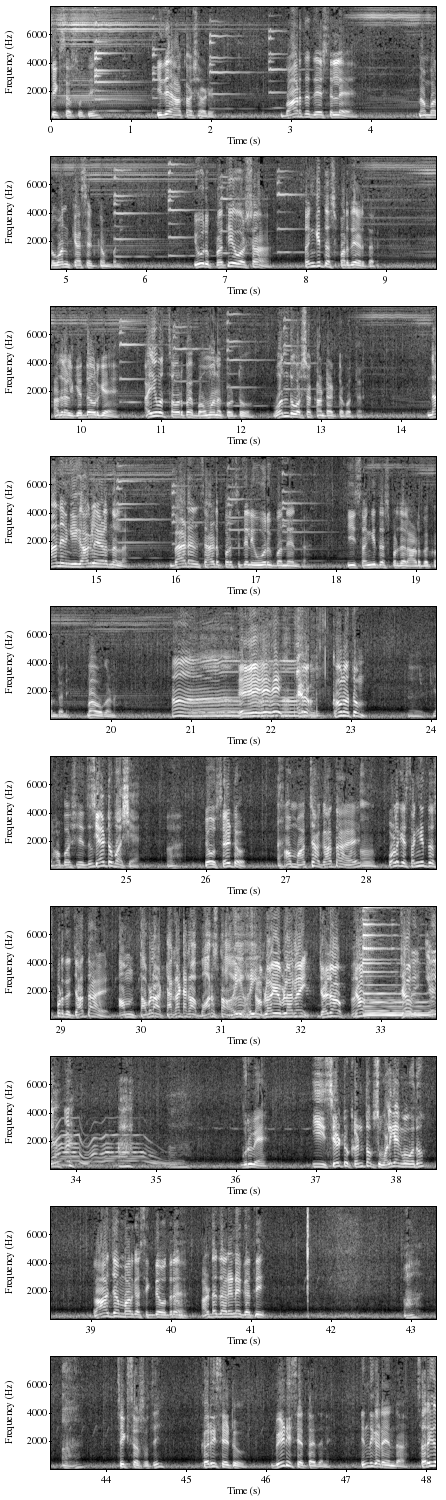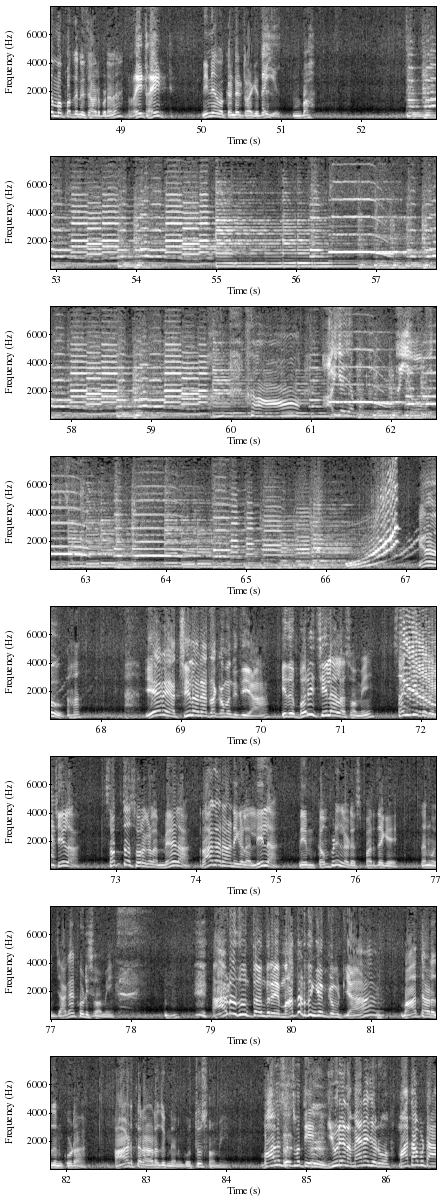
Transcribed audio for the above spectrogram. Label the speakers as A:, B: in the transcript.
A: ಚಿಕ್ ಸರಸ್ವತಿ. ಇದೇ ಆಕಾಶ ಆಡಿಯೋ ಭಾರತ ದೇಶದಲ್ಲೇ number one cassette company ಇವರು ಪ್ರತಿ ವರ್ಷ ಸಂಗೀತ ಸ್ಪರ್ಧೆ ಇಡ್ತಾರೆ. ಅದರಲ್ಲಿ ಗೆದ್ದವ್ರಿಗೆ ಐವತ್ತು ಸಾವಿರ ರೂಪಾಯಿ ಬಹುಮಾನ ಕೊಟ್ಟು ಒಂದು ವರ್ಷ ಕಾಂಟ್ರಾಕ್ಟ್ ತಗೋತಾರೆ. ನಾನು ನಿನಗೆ ಈಗಾಗಲೇ ಹೇಳ್ದನಲ್ಲ ಬ್ಯಾಡ್ ಆ್ಯಂಡ್ ಸ್ಯಾಡ್ ಪರಿಸ್ಥಿತಿಯಲ್ಲಿ ಊರಿಗೆ ಬಂದೆ ಅಂತ. ಈ ಸಂಗೀತ ಸ್ಪರ್ಧೆಯಲ್ಲಿ ಆಡಬೇಕು ಅಂತಾನೆ. ಬಾ ಹೋಗೋಣ.
B: ಕೌನ ತುಮ್.
A: ಯಾವ ಭಾಷೆ ಇದು?
C: ಸೇಟು ಭಾಷೆ.
A: ಯೋ ಸೇಟು. हम अच्छा गाता है
C: हाँ।
A: ಒಳಗೆ ಸಂಗೀತ ಸ್ಪರ್ಧೆ ಜಾತಾ है
C: ಅಮ್ ತಬಳ ಟಕ ಟಕ ಬಾರಿಸ್ತಾ ಹೈ ಹೈ
B: ತಬ್ಲಾ ಗಿಬ್ಲಾ ನೈ ಜಾ ಜಾವ್ ಜಾವ್ ಜಾವ್
C: ಗುರುವೆ ಈ ಸೇಟು ಕಣ್ ತಪ್ಸು ಒಳಗೆ ಹೆಂಗ್ ಹೋಗೋದು
A: ರಾಜಮಾರ್ಗ ಸಿಗದೆ ಹೋದ್ರೆ ಅಡ್ಡದಾರಿನೇ ಗತಿ ಸಿಕ್ ಸರಸ್ವತಿ ಕರಿ ಸೇಟು ಬೀಡಿ ಸೇರ್ತಾ ಇದ್ದಾನೆ ಹಿಂದ್ಗಡೆಯಿಂದ ಸರಿಗಮ್ಮ ಪದನಿ ಆಡ್ಬಿಡಣ
C: ರೈಟ್ ರೈಟ್
A: ನೀನೇ ಕಂಡಕ್ಟರ್ ಆಗಿದೆ
C: ಅಯ್ಯೋ.
A: ಹ್ಮ್, ಬಾ
B: ಚೀಲನೇ ಬಂದಿದೀಯಾ
A: ಇದು ಬರೀ ಚೀಲ ಅಲ್ಲ ಸ್ವಾಮಿ. ಸಂಗೀತದ ಚೀಲ ಸಪ್ತ ಸ್ವರಗಳ ಮೇಳ ರಾಗರಾಣಿಗಳ ಲೀಲ. ನಿಮ್ ಕಂಪನಿ ನಡೆಯೋ ಸ್ಪರ್ಧೆಗೆ ನನ್ಗೊಂದ್ ಜಾಗ ಕೊಡಿ ಸ್ವಾಮಿ.
B: ಆಡೋದು ಅಂತಂದ್ರೆ ಮಾತಾಡ್ದಂಗೆ ಅನ್ಕೊಂಬಿಟ್ಯಾ
A: ಮಾತಾಡೋದನ್ ಕೂಡ ಆಡ್ತಾರ ಆಡೋದಕ್ಕೆ ನನ್ಗೆ ಗೊತ್ತು ಸ್ವಾಮಿ.
C: ಬಾಲ ಸರಸ್ವತಿ ಇವ್ರೇನ ಮ್ಯಾನೇಜರು ಮಾತಾಡ್ಬಿಟ್ಟ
